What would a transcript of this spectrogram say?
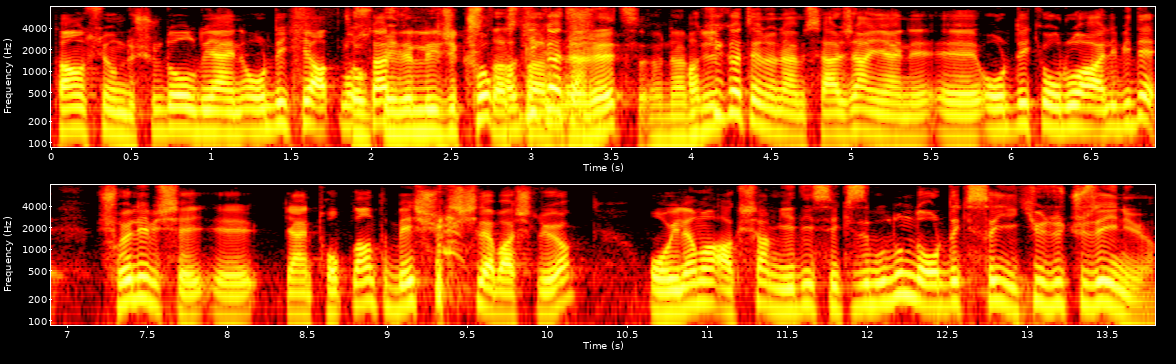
Tansiyon düşürdü oldu yani. Oradaki Çok atmosfer belirleyici çok hakikaten Evet önemli. Hakikaten önemli Sercan yani. Ee, oradaki o ruh hali bir de şöyle bir şey. e, yani toplantı 500 kişiyle başlıyor. Oylama akşam 7'yi 8'i bulduğunda oradaki sayı 200-300'e iniyor.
